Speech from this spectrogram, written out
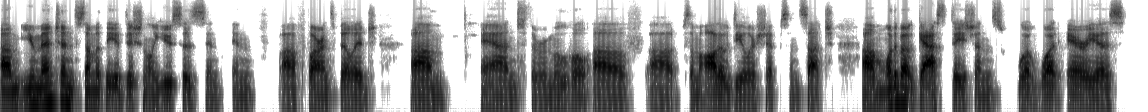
Um, you mentioned some of the additional uses in, in uh, Florence Village um, and the removal of uh, some auto dealerships and such. Um, what about gas stations? What, what areas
